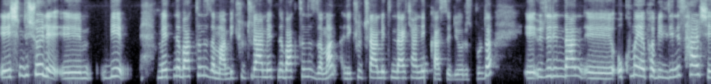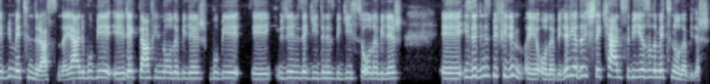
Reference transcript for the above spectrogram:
E, şimdi şöyle e, bir metne baktığınız zaman, bir kültürel metne baktığınız zaman, hani kültürel metin derken ne kastediyoruz burada? E, üzerinden e, okuma yapabildiğiniz her şey bir metindir aslında. Yani bu bir e, reklam filmi olabilir, bu bir e, üzerinize giydiğiniz bir giysi olabilir, E, izlediğiniz bir film e, olabilir ya da işte kendisi bir yazılı metin olabilir.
